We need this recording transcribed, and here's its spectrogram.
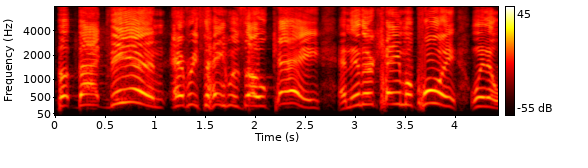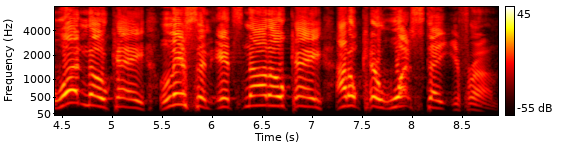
But back then, everything was okay. And then there came a point when it wasn't okay. Listen, it's not okay. I don't care what state you're from.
